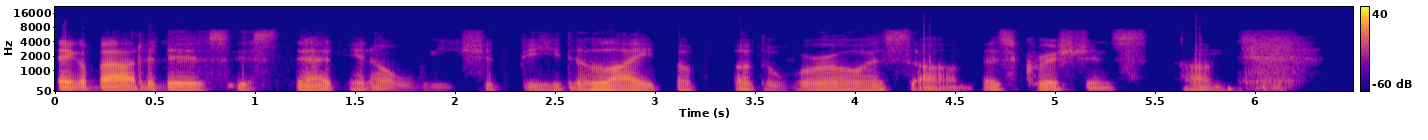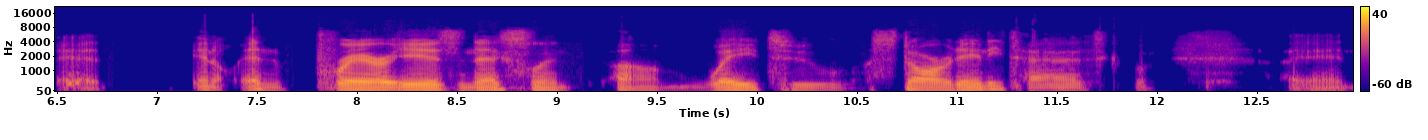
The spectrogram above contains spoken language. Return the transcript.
thing about it is is that you know we should be the light of, of the world as um as christians um and, you know and prayer is an excellent um way to start any task and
